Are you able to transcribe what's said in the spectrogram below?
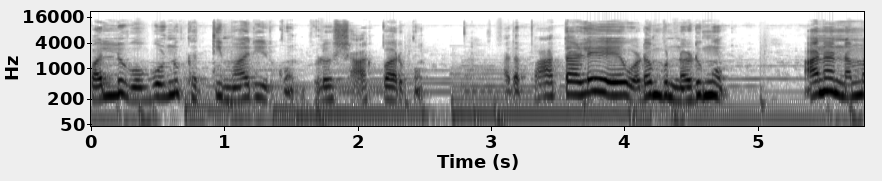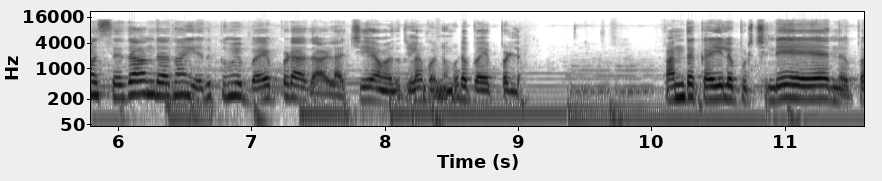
பல்லு ஒவ்வொன்றும் கத்தி மாதிரி இருக்கும். இவ்வளோ ஷார்ப்பாக இருக்கும். அதை பார்த்தாலே உடம்பு நடுங்கும். ஆனால் நம்ம செதாந்தா தான் எதுக்குமே பயப்படாத ஆளாச்சே அவன் அதுக்கெல்லாம் கொஞ்சம் கூட பயப்படல. பந்த கையில் பிடிச்சிட்டே அந்த ப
